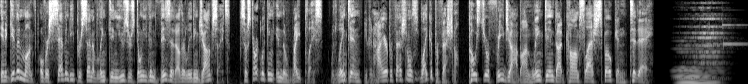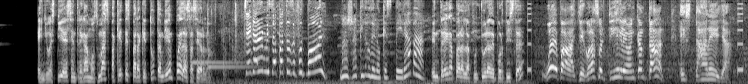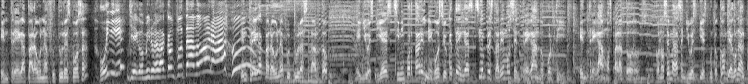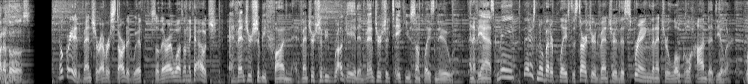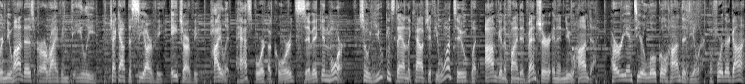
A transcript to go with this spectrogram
In a given month, over 70% of LinkedIn users don't even visit other leading job sites. So start looking in the right place. With LinkedIn, you can hire professionals like a professional. Post your free job on linkedin.com slash spoken today. En USPS entregamos más paquetes para que tú también puedas hacerlo. ¡Llegaron mis zapatos de fútbol! Más rápido de lo que esperaba. ¿Entrega para la futura deportista? ¡Huepa! Llegó la sortija y le va a encantar. Está en ella. ¿Entrega para una futura esposa? Oye, llegó mi nueva computadora. ¡Uh! ¿Entrega para una futura startup? En USPS, sin importar el negocio que tengas, siempre estaremos entregando por ti. Entregamos para todos. Conoce más en usps.com diagonal para todos. No great adventure ever started with, so there I was on the couch. Adventure should be fun. Adventure should be rugged. Adventure should take you someplace new. And if you ask me, there's no better place to start your adventure this spring than at your local Honda dealer, where new Hondas are arriving daily. Check out the CRV, HRV, Pilot, Passport, Accord, Civic, and more. So you can stay on the couch if you want to, but I'm to find adventure in a new Honda. Hurry into your local Honda dealer before they're gone.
